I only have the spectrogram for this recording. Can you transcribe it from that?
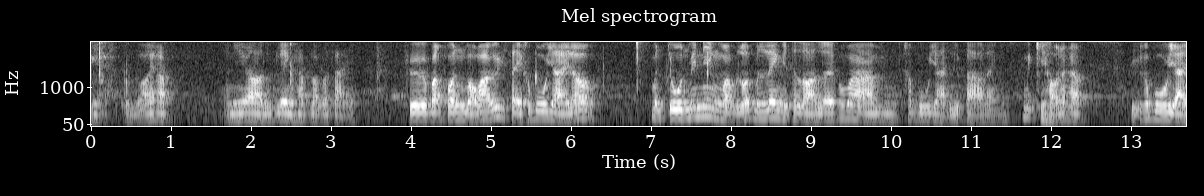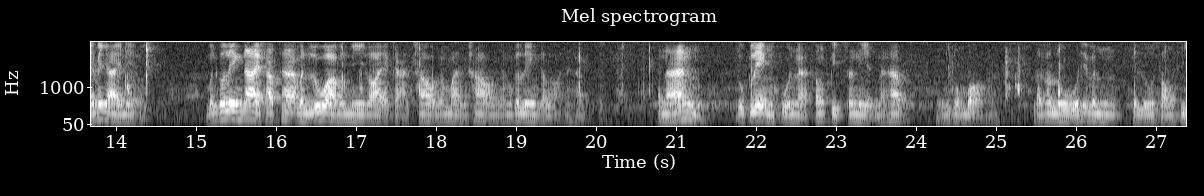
นี่เรียบร้อยครับ อันนี้ก็ลูกเร่งครับ เราก็ใส่ คือบางคนบอกว่าเอ้ยใส่ขบูใหญ่แล้ว มันจูนไม่นิ่งว่ารถมันเร่งอยู่ตลอดเลย เพราะว่าขบูใหญ่หรือเปล่าอะไรเงี้ยไม่เกี่ยวนะครับ คือขบูใหญ่ไม่ใหญ่เนี่ยมันก็เร่งได้ครับ ถ้ามันรั่วมันมีรอยอากาศเข้าน้ำมันเข้างั้นมันก็เร่งตลอดนะครับอันนั้นลูกเร่งคุณน่ะ ต้องปิดสนิทนะครับอย่างที่ผมบอกนะ แล้วก็รูที่มันเป็นรูสองที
